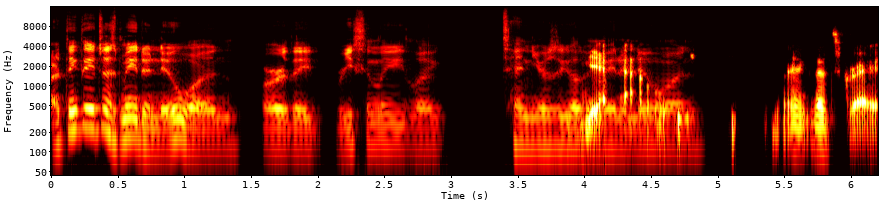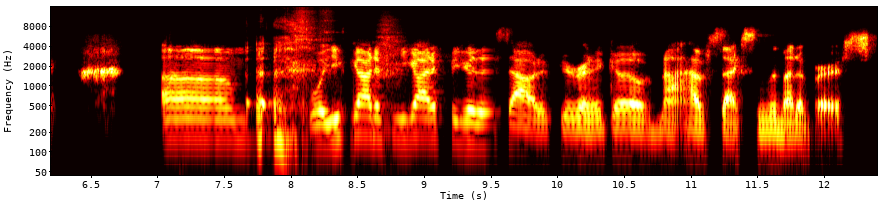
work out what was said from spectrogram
I think they just made a new one, or they recently, like ten years ago, they Yeah. made a new one. I think that's great. Um, well, you got to you got to figure this out if you're gonna go not have sex in the metaverse.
